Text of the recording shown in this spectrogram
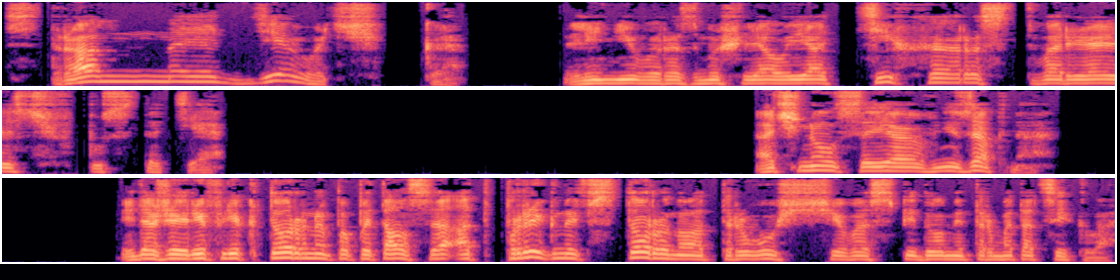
Странная девочка, лениво размышлял я, тихо растворяясь в пустоте. Очнулся я внезапно и даже рефлекторно попытался отпрыгнуть в сторону от рвущего спидометр мотоцикла.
